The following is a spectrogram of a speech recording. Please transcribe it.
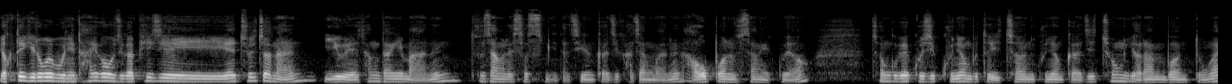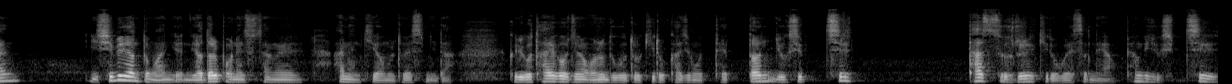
역대 기록을 보니 타이거 우즈가 PGA에 출전한 이후에 상당히 많은 수상을 했었습니다. 지금까지 가장 많은 9번을 수상했고요. 1999년부터 2009년까지 총 11번 동안 11년 동안 8번의 수상을 하는 기염을 토했습니다. 그리고 타이거 우즈는 어느 누구도 기록하지 못했던 67 타수를 기록을 했었네요. 평균 67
